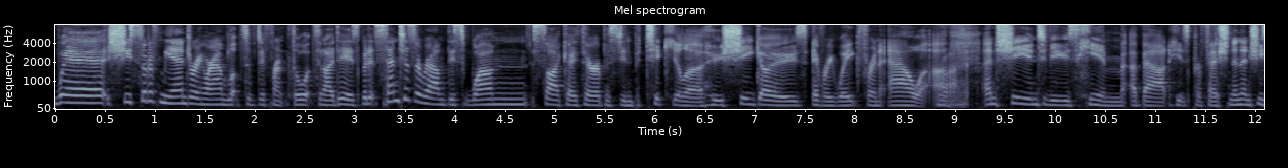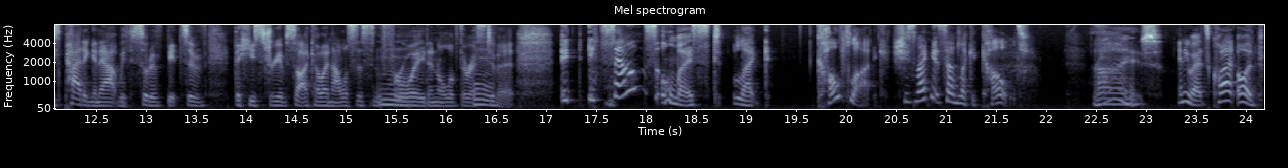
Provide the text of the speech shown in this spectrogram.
where she's sort of meandering around lots of different thoughts and ideas, but it centers around this one psychotherapist in particular who she goes every week for an hour Right. and she interviews him about his profession and then she's padding it out with sort of bits of the history of psychoanalysis and Freud and all of the rest of it. It it sounds almost like cult like. She's making it sound like a cult. Right. Anyway, it's quite odd.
